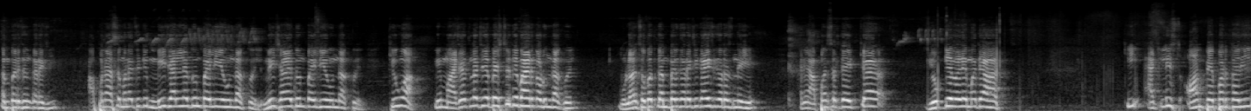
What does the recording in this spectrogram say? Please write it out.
कंपॅरिझन करायची? आपण असं म्हणायचं की मी जालन्यातून पहिली येऊन दाखवेल मी शाळेतून पहिली येऊन दाखवेल किंवा मी माझ्यातलं जे बेस्ट ते बाहेर काढून दाखवेल. मुलांसोबत कंपेअर करायची काहीच गरज नाही आहे आणि आपण सध्या इतक्या योग्य वेळेमध्ये आहात की ॲटलिस्ट ऑन पेपर तरी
